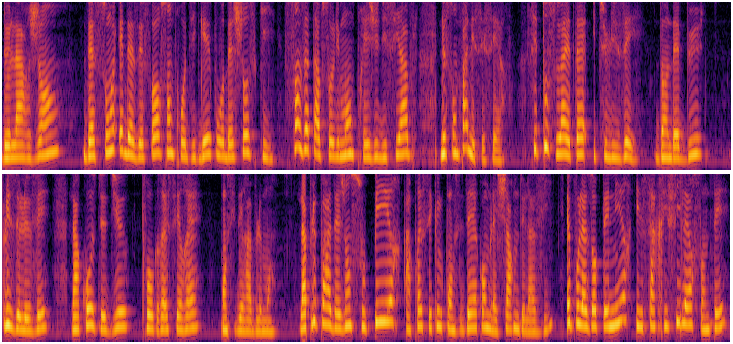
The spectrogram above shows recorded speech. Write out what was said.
De l'argent, des soins et des efforts sont prodigués pour des choses qui, sans être absolument préjudiciables, ne sont pas nécessaires. Si tout cela était utilisé dans des buts plus élevés, la cause de Dieu progresserait considérablement. La plupart des gens soupirent après ce qu'ils considèrent comme les charmes de la vie, et pour les obtenir, ils sacrifient leur santé,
